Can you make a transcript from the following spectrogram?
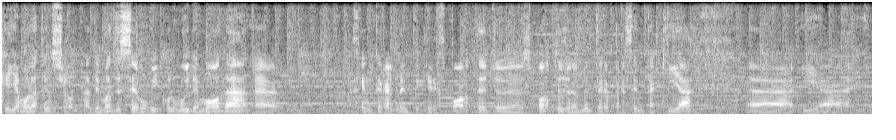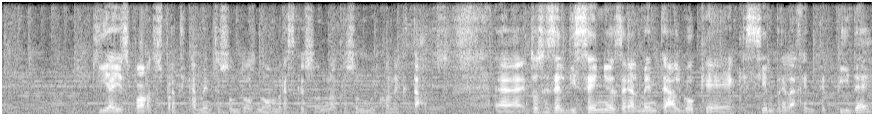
que, llamó la atención. Además de ser un vehículo muy de moda, gente realmente quiere Sportage. Sportage realmente representa Kia uh, y, uh, Kia y Sportage prácticamente son dos nombres que son, que son muy conectados. Eh, entonces el diseño es realmente algo que, que, siempre la gente pide,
